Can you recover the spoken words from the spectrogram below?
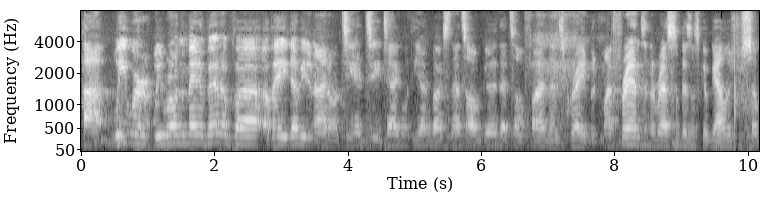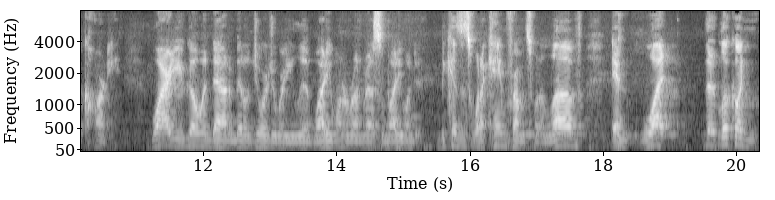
Uh, we were we were on the main event of uh, of AEW tonight on TNT, tagging with the Young Bucks, and that's all good. That's all fine. That's great. But my friends in the wrestling business go, Gallows, you're so carny. Why are you going down to Middle Georgia where you live? Why do you want to run wrestling? Why do you want to? Because it's what I came from. It's what I love, and what the look on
